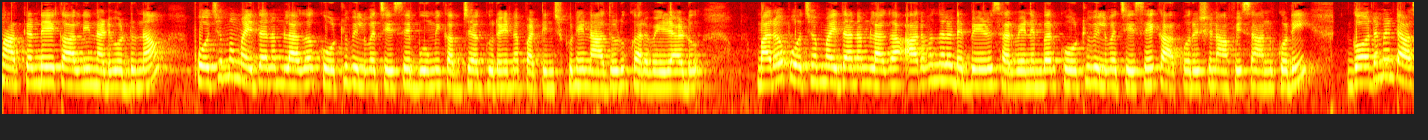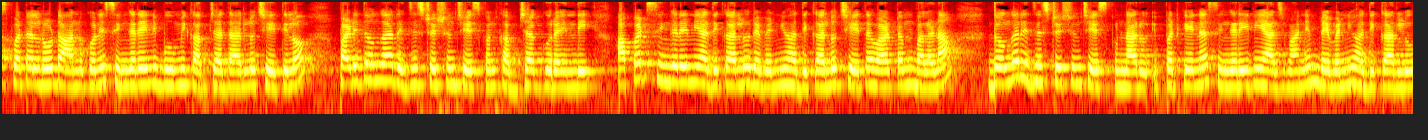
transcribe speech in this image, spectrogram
మార్కండేయ కాలనీ నడిఒడ్డున పోచమ్మ మైదానం లాగా కోట్లు విలువ చేసే భూమి కబ్జా గురైన పట్టించుకునే నాదుడు కరవేడాడు మరో పోచమ్మ మైదానం లాగా ఆరు వందల డెబ్బై ఏడు సర్వే నెంబర్ కోట్లు విలువ చేసే కార్పొరేషన్ ఆఫీస్ ఆనుకొని గవర్నమెంట్ హాస్పిటల్ రోడ్ ఆనుకొని సింగరేణి భూమి కబ్జాదారులు చేతిలో పడి దొంగ రిజిస్ట్రేషన్ చేసుకుని కబ్జాకు గురైంది. అప్పటి సింగరేణి అధికారులు రెవెన్యూ అధికారులు చేతవాటం వలన దొంగ రిజిస్ట్రేషన్ చేసుకున్నారు. ఇప్పటికైనా సింగరేణి యాజమాన్యం రెవెన్యూ అధికారులు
